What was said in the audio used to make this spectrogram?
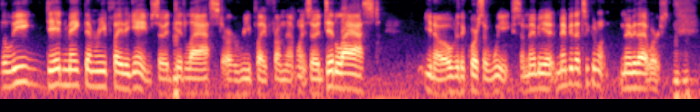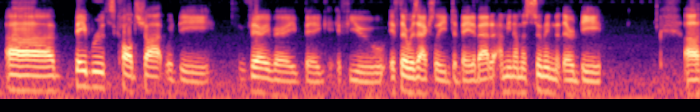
the league did make them replay the game, so it did last or replay from that point. So it did last, you know, over the course of weeks. So maybe it, maybe that's a good one. Maybe that works. Mhm. Uh, Babe Ruth's called shot would be very very big if you if there was actually debate about it. I mean, I'm assuming that there would be uh,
